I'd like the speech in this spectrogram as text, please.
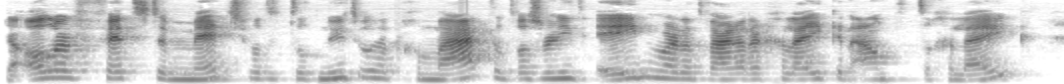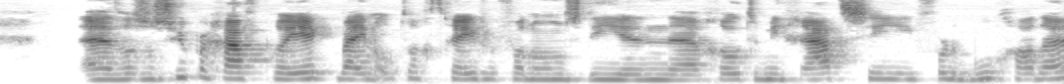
De allervetste match wat ik tot nu toe heb gemaakt, dat was er niet één, maar dat waren er gelijk een aantal tegelijk. Uh, het was een super gaaf project bij een opdrachtgever van ons die een uh, grote migratie voor de boeg hadden.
